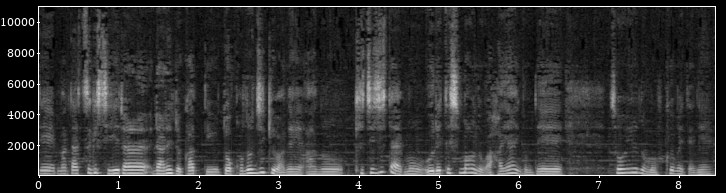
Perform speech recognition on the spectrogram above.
で、また次仕入れられるかっていうと、この時期はね、あの、生地自体も売れてしまうのが早いので、そういうのも含めてね、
